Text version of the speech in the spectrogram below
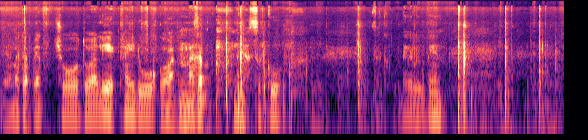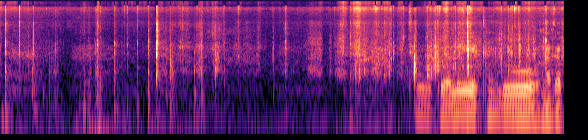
เดี๋ยวนะครับแอดโชว์ตัวเลขให้ดูก่อนนะครับเดี๋ยวสักครู่ สักครู่ได้ลูกเน่นโชว์ตัวเลขให้ดูนะครับ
